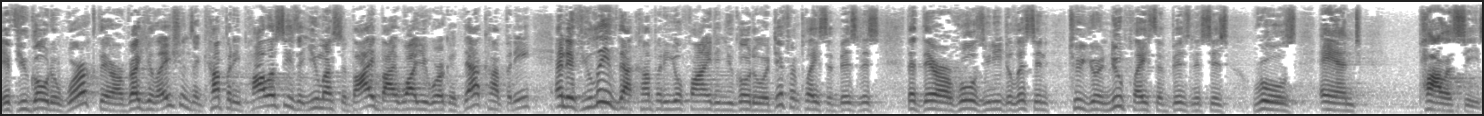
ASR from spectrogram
If you go to work, there are regulations and company policies that you must abide by while you work at that company. And if you leave that company, you'll find and you go to a different place of business that there are rules you need to listen to your new place of business's rules and policies.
